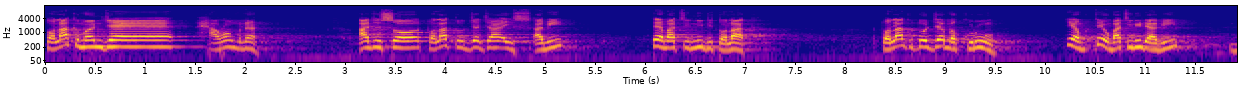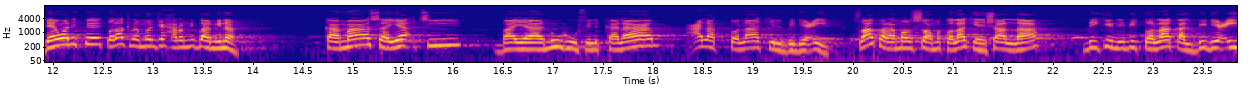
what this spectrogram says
tọ́lák ma ń jẹ́ haram náà. A ti sọ tọ́lák tó jẹ́ jais àbí? Tẹ́yìn bá ti nídi tọ́lák tọ́lák tó jẹ́ makuru tẹ́yìn bá ti nídi àbí? Dẹ̀ wọ́n ni pé tọ́lák náà ma ń jẹ́ haram nígbà mina kàmá sàyá tí bayanuhu fil kalam ala tọ́lák ilbidi'i so akọ̀rọ̀ ma ń sọ àwọn tọ́lák inṣáàlá bí kí ni? Bí tọ́láka albídìí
